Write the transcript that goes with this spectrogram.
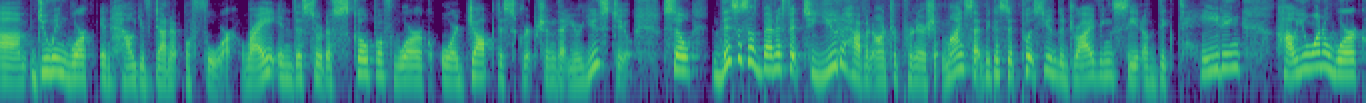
um, doing work in how you've done it before, right? In this sort of scope of work or job description that you're used to. So this is of benefit to you to have an entrepreneurship mindset because it puts you in the driving seat of dictating how you want to work,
